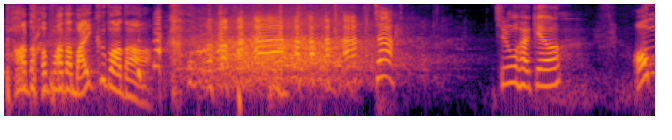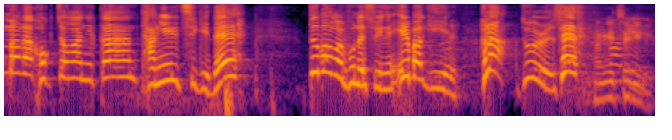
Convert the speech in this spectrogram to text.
바다 바다 마이크 바다. 자, 질문 갈게요. 엄마가 걱정하니까 당일치기 대 뜨밤을 보낼 수 있는 1박 2일. 하나, 둘, 셋. 당일치기.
